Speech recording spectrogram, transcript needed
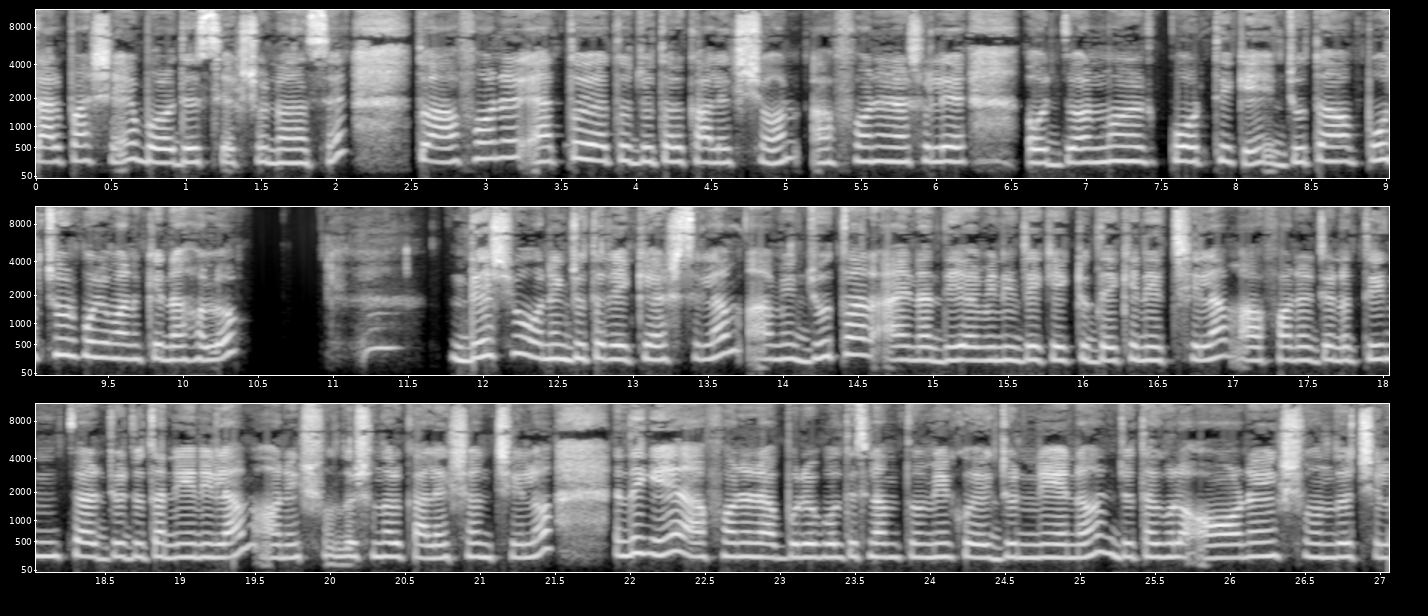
তার পাশে বড়দের সেকশনও আছে। তো আফনের এত এত জুতার কালেকশন আফনের আসলে ওর জন্মের পর থেকে জুতা প্রচুর পরিমাণ কেনা হলো। দেশেও অনেক জুতা রেখে আসছিলাম। আমি জুতার আয়না দিয়ে আমি নিজেকে একটু দেখে নিচ্ছিলাম। আফানের জন্য তিন, চার জুতা নিয়ে নিলাম। অনেক সুন্দর সুন্দর কালেকশন ছিল। দেখি আফানের আব্বুরে বলতেছিলাম, তুমি কয়েকজন নিয়ে নাও। জুতাগুলো অনেক সুন্দর ছিল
